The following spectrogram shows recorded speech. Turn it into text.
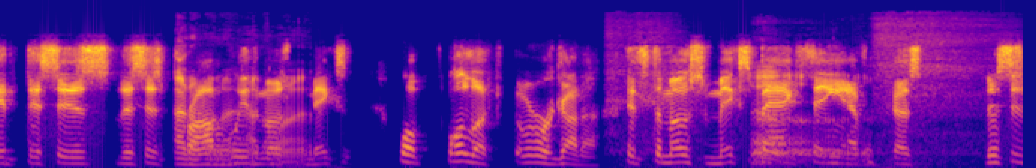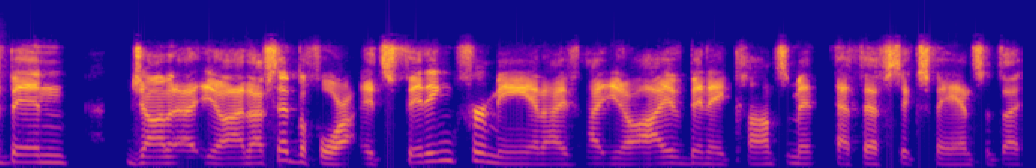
it this is this is probably wanna, the most mixed. Well, well, look, we're gonna. It's the most mixed bag thing ever because this has been John. Uh, you know, and I've said before, it's fitting for me, and I've I, you know I have been a consummate FF6 fan since I.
